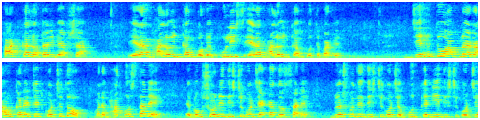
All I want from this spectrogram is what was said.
ফাটকা লটারি ব্যবসা এরা ভালো ইনকাম করবে, পুলিশ এরা ভালো ইনকাম করতে পারবে। যেহেতু আপনার রাহু কানেক্টেড করছে তো মানে ভাগ্যস্থানে, এবং শনি দৃষ্টি করছে একাদশ স্থানে, বৃহস্পতি দৃষ্টি করছে, বুধকে নিয়ে দৃষ্টি করছে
